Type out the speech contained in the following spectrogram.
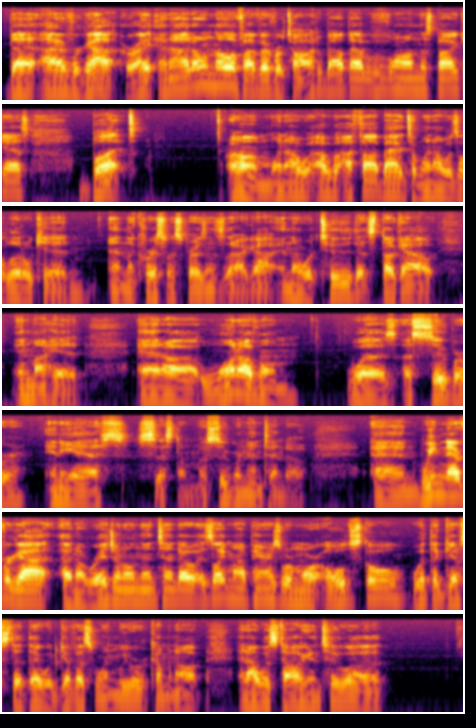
that I ever got, right? And I don't know if I've ever talked about that before on this podcast, but um, when I, I, I thought back to when I was a little kid and the Christmas presents that I got, and there were two that stuck out in my head, and uh, one of them was a Super NES system, a Super Nintendo and we never got an original Nintendo. It's like my parents were more old school with the gifts that they would give us when we were coming up. And I was talking to uh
